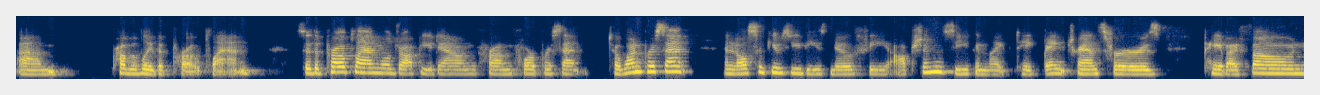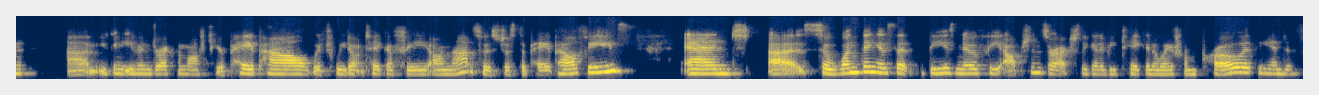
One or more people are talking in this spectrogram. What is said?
um, probably the pro plan. So the pro plan will drop you down from 4% to 1%. And it also gives you these no fee options. So you can like take bank transfers, pay by phone. Um, you can even direct them off to your PayPal, which we don't take a fee on that. So it's just the PayPal fees. And uh, so one thing is that these no fee options are actually going to be taken away from Pro at the end of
